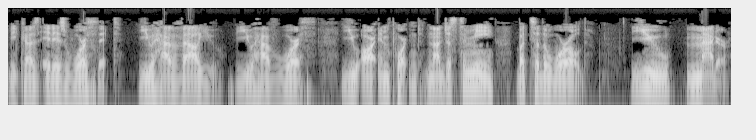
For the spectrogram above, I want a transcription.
because it is worth it. You have value. You have worth. You are important, not just to me, but to the world. You matter.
